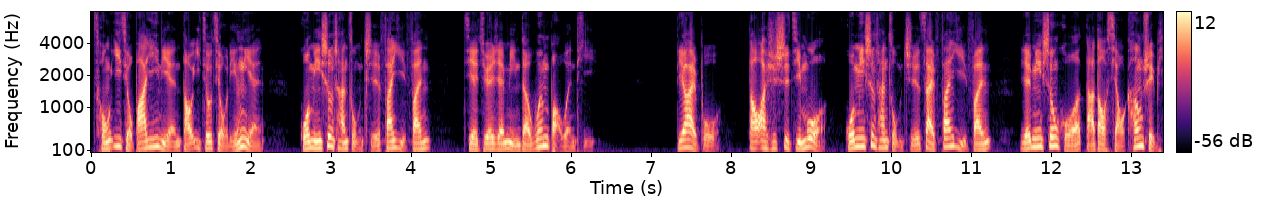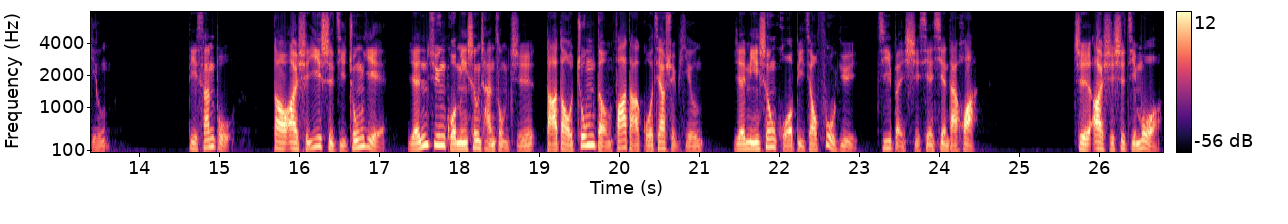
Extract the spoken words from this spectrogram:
从1981年到1990年，国民生产总值翻一番，解决人民的温饱问题；第二步，到20世纪末，国民生产总值再翻一番，人民生活达到小康水平；第三步，到21世纪中叶，人均国民生产总值达到中等发达国家水平，人民生活比较富裕，基本实现现代化。至二十世纪末，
